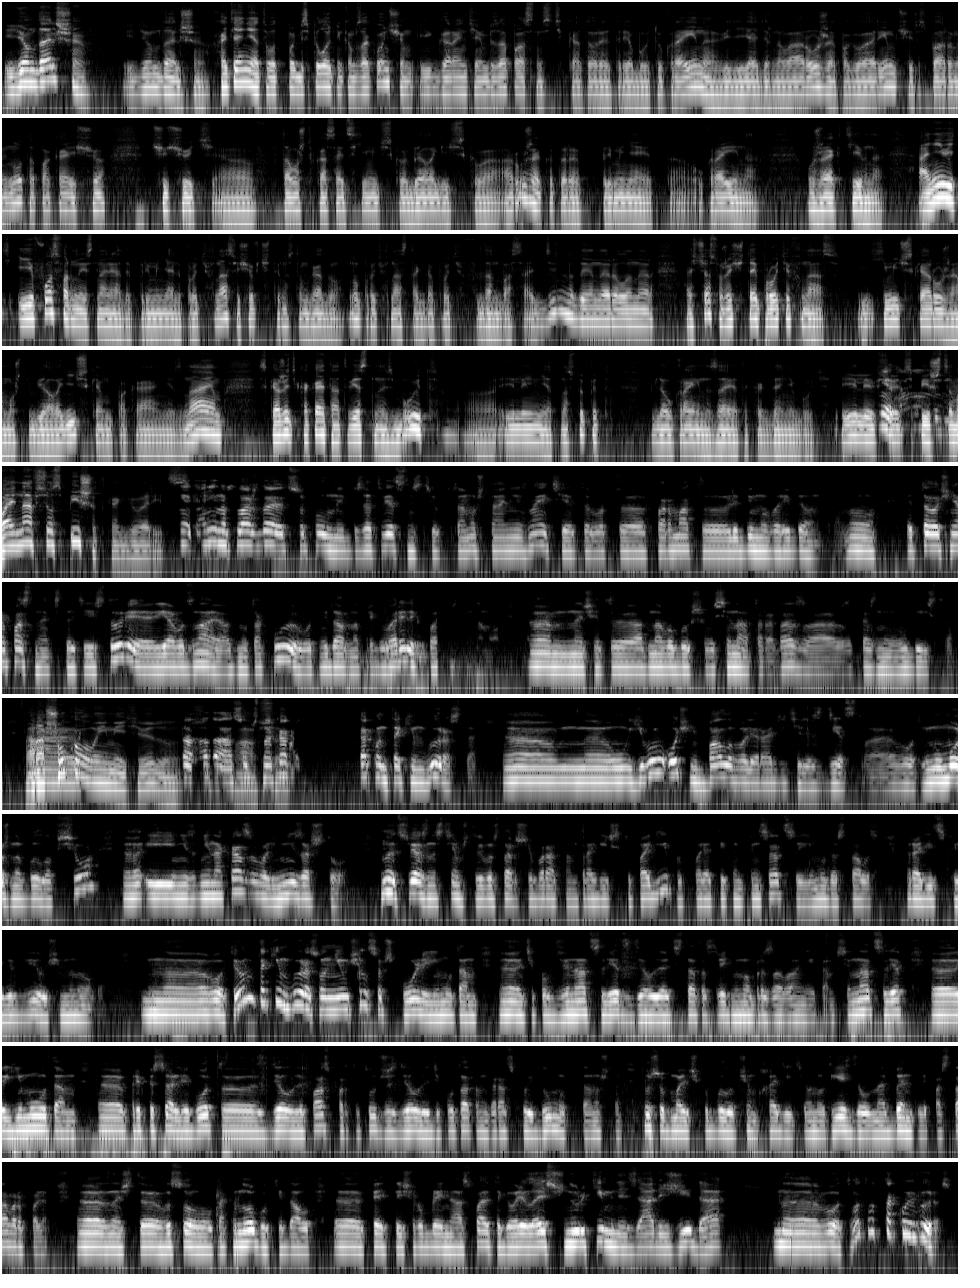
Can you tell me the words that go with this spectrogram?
Идем дальше. Идем дальше. Хотя нет, вот по беспилотникам закончим и гарантиям безопасности, которые требует Украина в виде ядерного оружия, поговорим через пару минут, а пока еще чуть-чуть э, того, что касается химического, биологического оружия, которое применяет э, Украина уже активно. Они ведь и фосфорные снаряды применяли против нас еще в 2014 году. Ну, против нас тогда, против Донбасса отдельно, ДНР, ЛНР, а сейчас уже, считай, против нас и химическое оружие, а может и биологическое, мы пока не знаем. Скажите, какая-то ответственность будет э, или нет? Наступит для Украины за это когда-нибудь? Или нет, все это они... спишется? Война все спишет, как говорится. Нет, они наслаждаются полной безответственностью, потому что они, знаете, это вот э, формат э, любимого ребенка. Ну, это очень опасная, кстати, история. Я вот знаю одну такую, вот недавно приговорили к значит, одного бывшего сенатора, да, за заказные убийства. А Рашукова вы имеете в виду? Да, да, да. А, собственно, а, как, как он таким вырос-то? Эм, его очень баловали родители с детства. Вот. Ему можно было все, э, и не, не наказывали ни за что. Ну, это связано с тем, что его старший брат там трагически погиб, и в порядке компенсации ему досталось родительской любви очень много. Э, вот. И он таким вырос, он не учился в школе, ему там э, типа в 12 лет сделали аттестат о среднем образовании, там в 17 лет э, ему там э, приписали год, э, сделали паспорт и тут же сделали депутатом городской думы, потому что, ну, чтобы мальчику было в чем ходить. Он вот ездил на Бентли по Ставрополю, э, значит, э, высовывал так ногу, кидал э, 5 тысяч рублей на асфальт и говорил, эй, шнурки мне завяжи, да, э, вот, вот, вот такой вырос.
